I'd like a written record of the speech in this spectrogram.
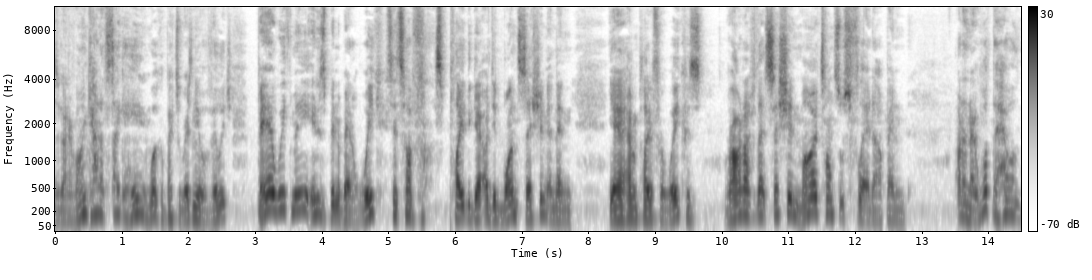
How's it going everyone? Carnage Taker here and welcome back to Resident Evil Village. Bear with me, it has been about a week since I've last played the game. I did one session and then, yeah, I haven't played it for a week because right after that session, my tonsils flared up and I don't know what the hell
